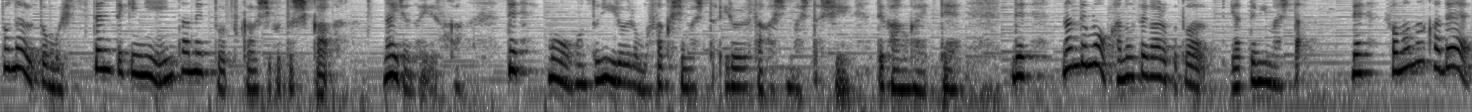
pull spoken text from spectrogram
となると、もう必然的にインターネットを使う仕事しかないじゃないですか。で、もう本当にいろいろ模索しました。いろいろ探しましたし、で考えて、で、何でも可能性があることはやってみました。で、その中で、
